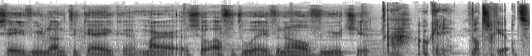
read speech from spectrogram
zeven uur lang te kijken, maar zo af en toe even een half uurtje. Ah, oké, okay, dat scheelt.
